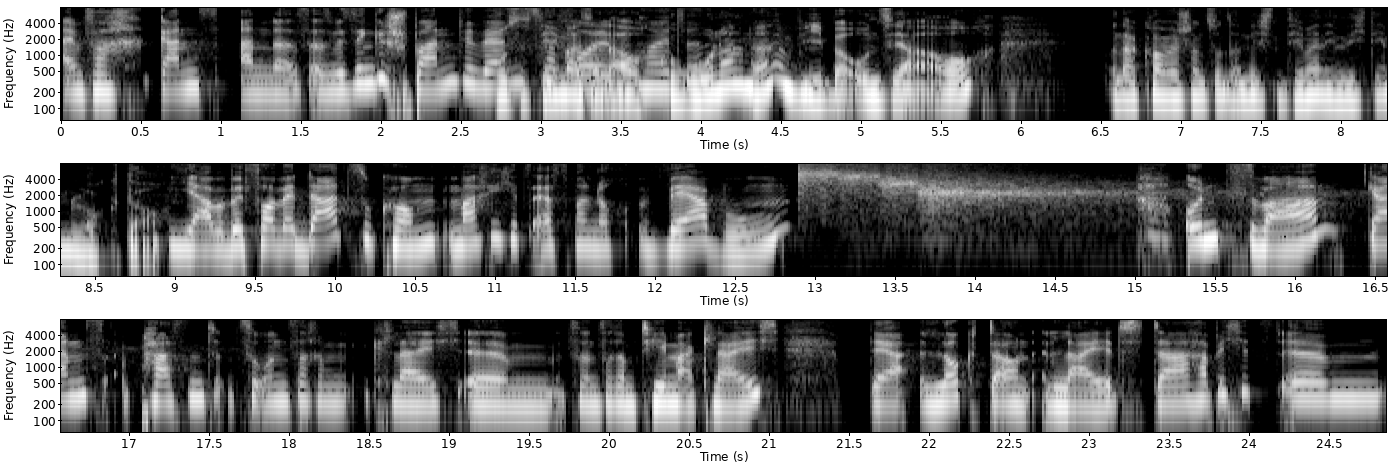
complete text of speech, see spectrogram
einfach ganz anders. Also wir sind gespannt, wir werden Großes es Thema ist verfolgen halt auch heute. Corona, ne? wie bei uns ja auch. Und da kommen wir schon zu unserem nächsten Thema, nämlich dem Lockdown. Ja, aber bevor wir dazu kommen, mache ich jetzt erstmal noch Werbung. Und zwar ganz passend zu unserem gleich, ähm, zu unserem Thema gleich. Der Lockdown Light. Da habe ich jetzt, ähm,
